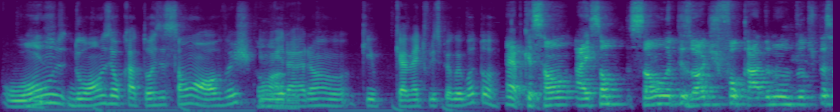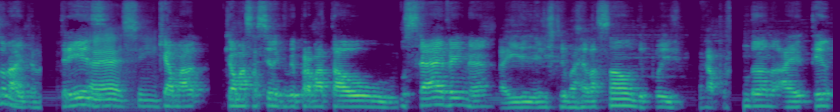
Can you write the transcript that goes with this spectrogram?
O 11, do 11 ao 14 são ovas que São ovas. viraram. Que, que a Netflix pegou e botou. É, porque são. Aí são, são episódios focados nos outros personagens, né? 13, É, sim. que é uma. Que é uma assassina que veio pra matar o, o Seven, né? Aí eles têm uma relação, depois aprofundando. Aí tem,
